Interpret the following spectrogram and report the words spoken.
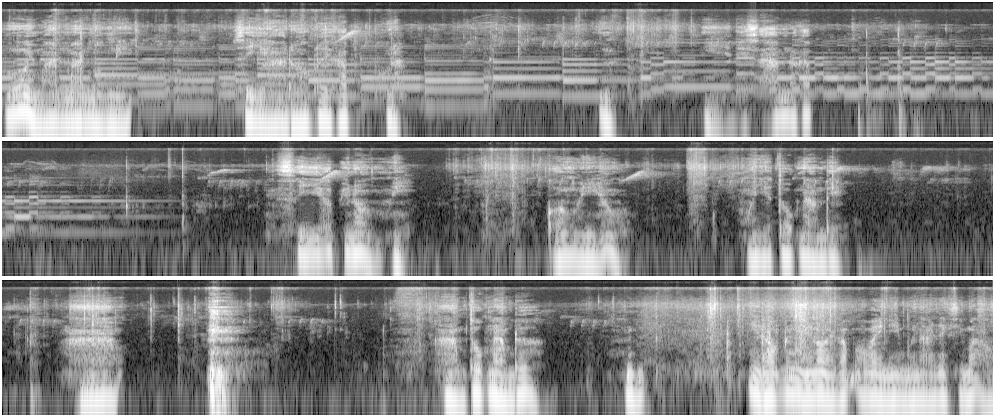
โอ้ยมันมันมองนี้ สี่หาดอกเลยครับพูดละนี่ได้สามแล้วครับสี่ครับพี่น้องนี่กองไว้นี่เฮ้าหอยอย่าตกน้ำดิห้ามห้ามตกน้ำเด้อนี่ดอกนึงหน่อยครับเอาไว้นี่มือหนาจังสิมาเอา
